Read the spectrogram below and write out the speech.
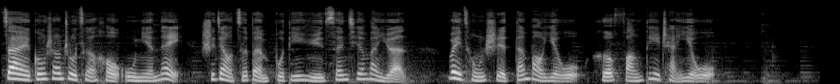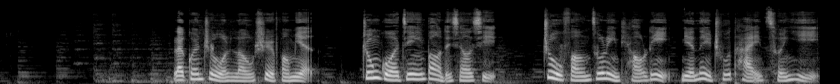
在工商注册后五年内实缴资本不低于三千万元，未从事担保业务和房地产业务。来关注楼市方面，中国经营报的消息，住房租赁条例年内出台存疑。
